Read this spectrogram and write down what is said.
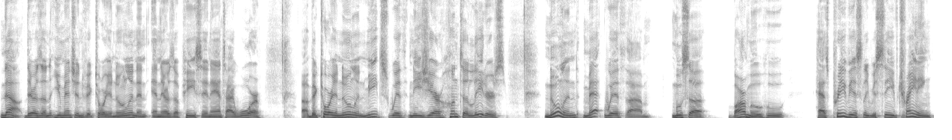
Now, there's a you mentioned Victoria Nuland, and, and there's a piece in Anti-War uh, Victoria Nuland meets with Niger junta leaders. Nuland met with um, Moussa Barmou, who has previously received training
